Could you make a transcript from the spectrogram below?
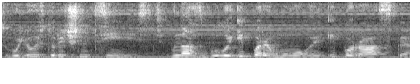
свою історичну цінність. В нас були і перемоги, і поразки.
